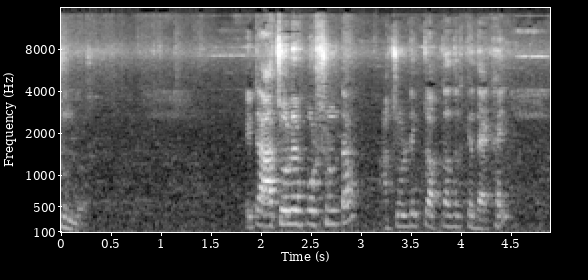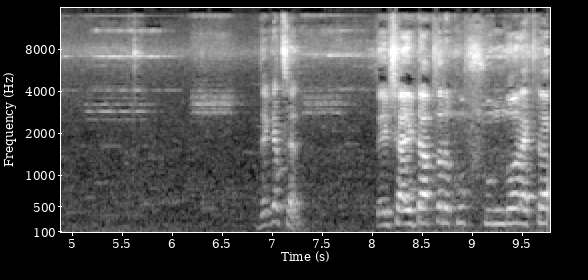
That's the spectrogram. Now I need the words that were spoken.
সুন্দর। এটা আঁচলের পোর্শনটা আঁচলটা একটু আপনাদেরকে দেখাই। দেখেছেন? তো এই শাড়িটা আপনারা খুব সুন্দর একটা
